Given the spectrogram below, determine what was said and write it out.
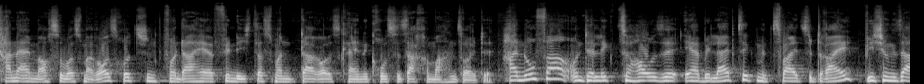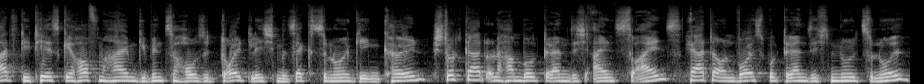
kann einem auch sowas mal rausrutschen. Von daher finde ich, dass man daraus keine große Sache machen sollte. Hannover unterliegt zu Hause RB Leipzig mit 2 zu 3. Wie schon gesagt, die TSG Hoffenheim gewinnt zu Hause deutlich mit 6 zu 0 gegen Köln. Stuttgart und Hamburg trennen sich 1 zu 1. Hertha und Wolfsburg trennen sich 0 zu 0.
